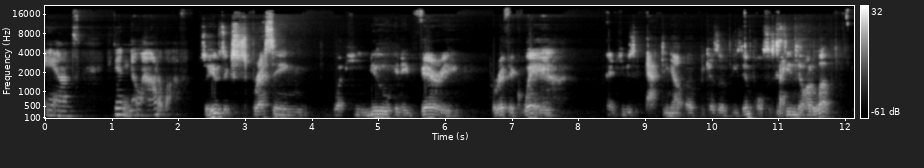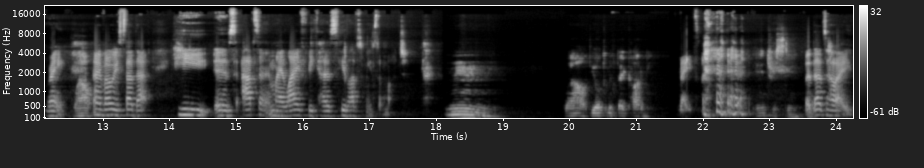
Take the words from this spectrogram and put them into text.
and he didn't know how to love. So he was expressing what he knew in a very horrific way, and he was acting out of because of these impulses because right. he didn't know how to love. Right. Wow. And I've always said that he is absent in my life because he loves me so much. Mm. Wow. The ultimate dichotomy. Right. Interesting. but that's how I,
